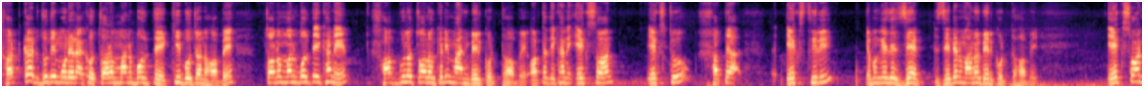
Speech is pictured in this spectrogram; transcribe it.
শর্টকাট যদি মনে রাখো, চরম মান বলতে কি বোঝানো হবে? চরম মান বলতে এখানে সবগুলো চলকেরই মান বের করতে হবে। অর্থাৎ এখানে এক্স ওয়ান, এক্স টু, সাথে এক্স থ্রি এবং এই যে জেড জেডের মানও বের করতে হবে। X one,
